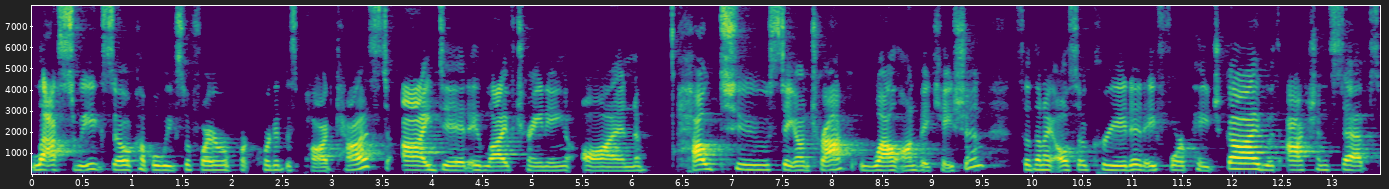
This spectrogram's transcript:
last week, so a couple weeks before I recorded this podcast, I did a live training on how to stay on track while on vacation. So then I also created a four page guide with action steps,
